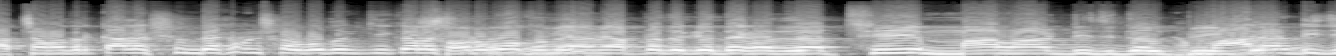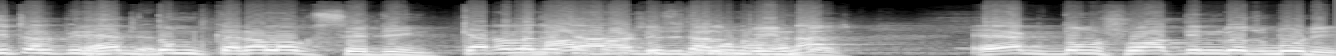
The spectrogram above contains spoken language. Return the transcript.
আচ্ছা আমাদের কালেকশন দেখাবেন সর্বপ্রথম কি কালেকশন সর্বপ্রথমে আমি আপনাদেরকে দেখাতে যাচ্ছি Malhar digital printer Malhar digital printer। একদম ক্যাটালগ সেটিং এ মালহার ডিজিটাল? প্রিন্টার একদম সোয়া তিন গজ বডি।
